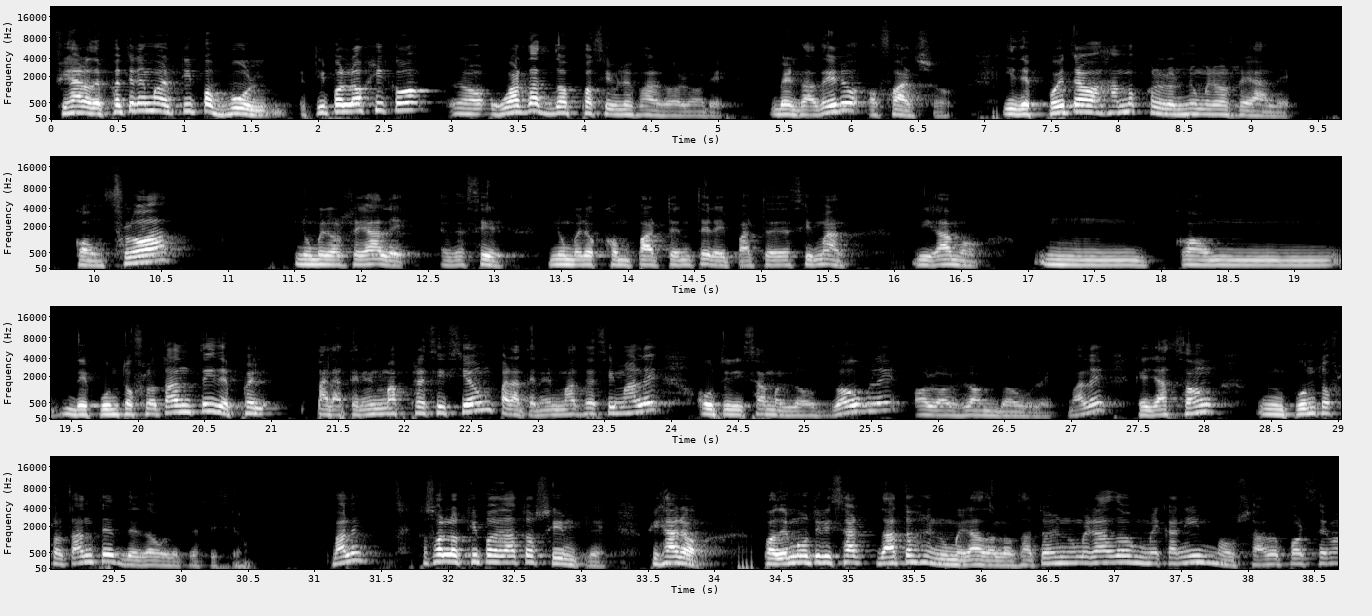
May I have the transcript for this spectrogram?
Fijaros, después tenemos el tipo bool. El tipo lógico nos guarda dos posibles valores, verdadero o falso. Y después trabajamos con los números reales. Con float, números reales, es decir, números con parte entera y parte decimal, digamos, mm, de punto flotante y después para tener más precisión, para tener más decimales, utilizamos los dobles o los long dobles, ¿vale? Que ya son mm, puntos flotantes de doble precisión, ¿vale? Estos son los tipos de datos simples. Fijaros, podemos utilizar datos enumerados. Los datos enumerados es un mecanismo usado por C++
